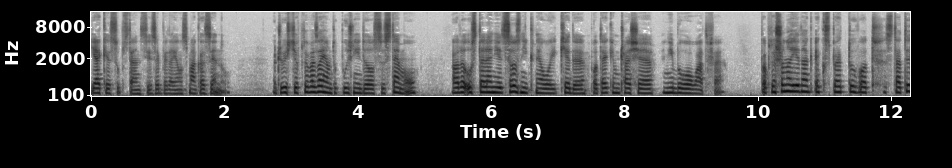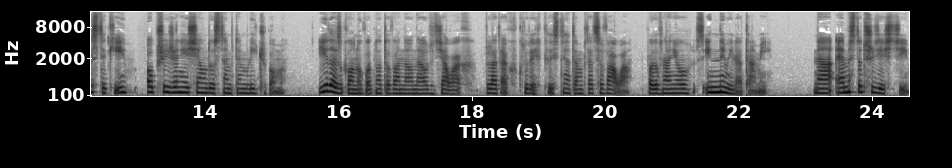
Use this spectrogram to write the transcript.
jakie substancje zabierają z magazynu. Oczywiście wprowadzają to później do systemu, ale ustalenie, co zniknęło i kiedy po takim czasie nie było łatwe. Poproszono jednak ekspertów od statystyki o przyjrzenie się dostępnym liczbom. Ile zgonów odnotowano na oddziałach w latach, w których Krystyna tam pracowała, w porównaniu z innymi latami? Na M130,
